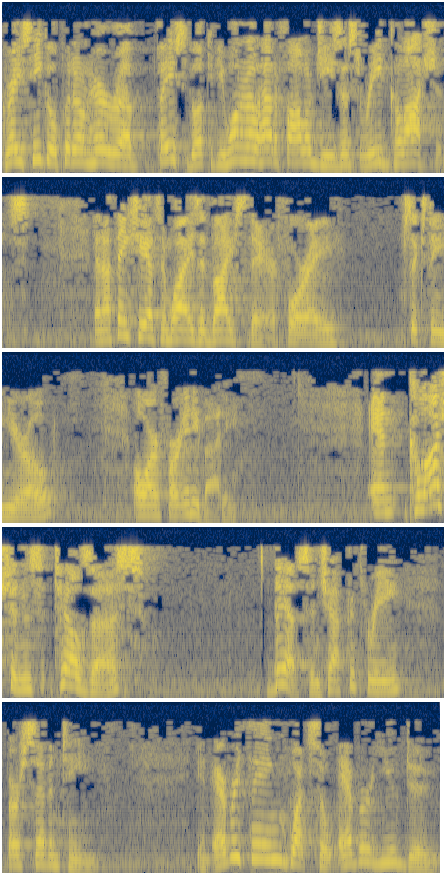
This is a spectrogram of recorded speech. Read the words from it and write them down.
Grace Eagle put on her uh, Facebook, if you want to know how to follow Jesus, read Colossians. And I think she had some wise advice there for a 16 year old or for anybody. And Colossians tells us this in chapter 3, verse 17. In everything whatsoever you do,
